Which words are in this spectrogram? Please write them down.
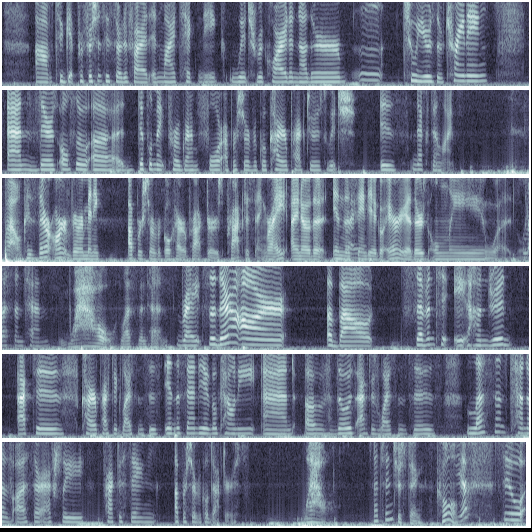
um, to get proficiency certified in my technique which required another mm, two years of training and there's also a diplomate program for upper cervical chiropractors, which is next in line. Wow, because there aren't very many upper cervical chiropractors practicing, right? I know that in the Right. San Diego area, there's only what? Less than 10. Wow, less than ten. Right. So there are about seven to 800 active chiropractic licenses in the San Diego County. And of those active licenses, less than 10 of us are actually practicing upper cervical doctors. Wow, that's interesting. Cool. Yeah. So,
